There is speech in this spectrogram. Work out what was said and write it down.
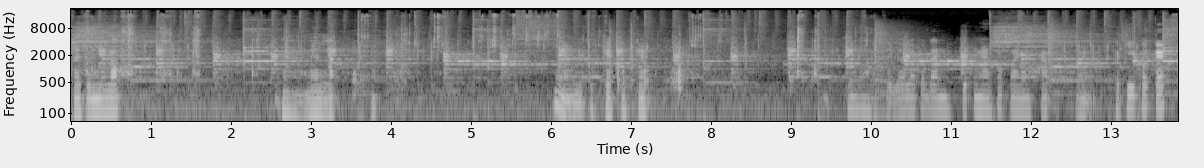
ใช้ตัวนี้ล็อกอืมแน่นละอืมนี่ก็แก๊กก็แก๊ก แล้วเราก็ดันเก็บงานเข้าไปนะครับอืมตะกี้ก็แก๊กเศ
